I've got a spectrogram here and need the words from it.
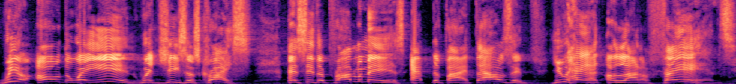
we are all the way in with Jesus Christ. And see, the problem is at the 5,000, you had a lot of fans,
